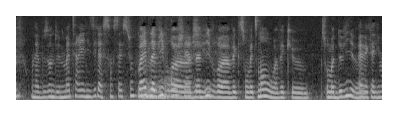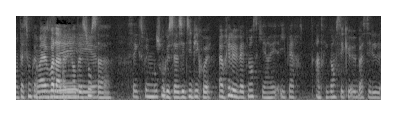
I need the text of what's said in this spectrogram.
Mm. On a besoin de matérialiser la sensation. Ouais, de la vivre, euh, de la vivre avec son vêtement ou avec son mode de vie. Avec l'alimentation, comme ouais, tu voilà, l'alimentation, et, ça, ça exprime je beaucoup. trouve que c'est assez typique, ouais. Après, le vêtement, ce qui est hyper intriguant, c'est que bah, c'est, le,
